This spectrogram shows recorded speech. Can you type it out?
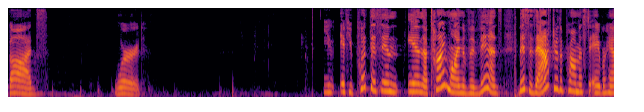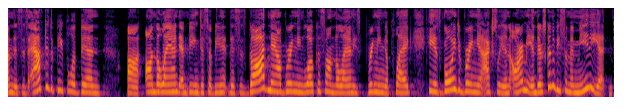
God's word. You, if you put this in, in a timeline of events, this is after the promise to Abraham. This is after the people have been uh, on the land and being disobedient. This is God now bringing locusts on the land. He's bringing a plague. He is going to bring actually an army, and there's going to be some immediate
